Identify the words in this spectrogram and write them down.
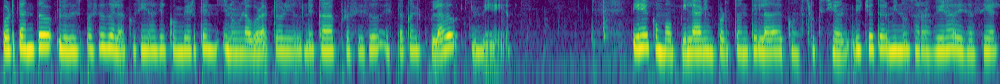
Por tanto, los espacios de la cocina se convierten en un laboratorio donde cada proceso está calculado y medido. Tiene como pilar importante la de construcción. Dicho término se refiere a deshacer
